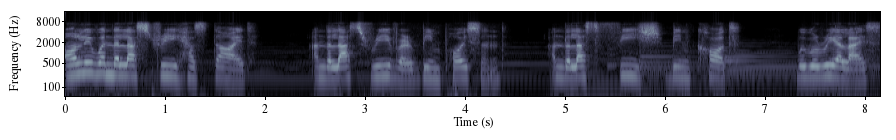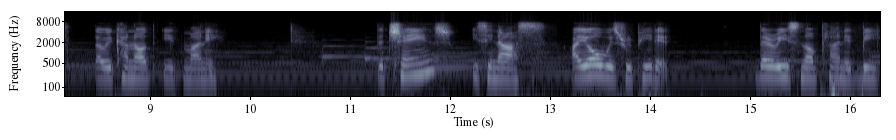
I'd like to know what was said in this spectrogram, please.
Only when the last tree has died, and the last river been poisoned, and the last fish been caught, we will realize that we cannot eat money. The change is in us. I always repeat it. There is no planet B.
